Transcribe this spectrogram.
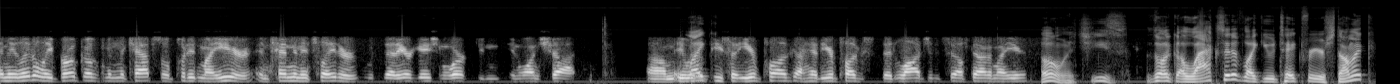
And they literally broke open the capsule, put it in my ear, and ten minutes later, that irrigation worked in in one shot. Um, it was Like- a piece of earplug. I had earplugs that lodged itself down in my ear. Oh, jeez. Like a laxative, like you would take for your stomach?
